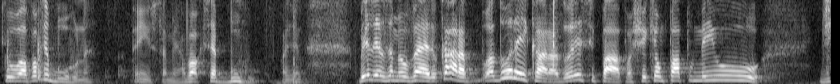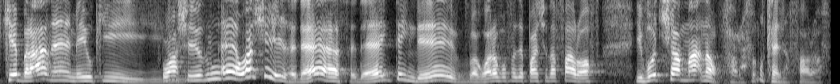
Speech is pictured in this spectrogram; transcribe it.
Que o avó que é burro, né? Tem isso também. A avó que você é burro. Imagina. Beleza, meu velho. Cara, adorei, cara. Adorei esse papo. Achei que é um papo meio de quebrar, né? Meio que. O achismo. É, o achismo. A ideia é essa. A ideia é entender. Agora eu vou fazer parte da farofa. E vou te chamar. Não, farofa, eu não quero ir na farofa.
